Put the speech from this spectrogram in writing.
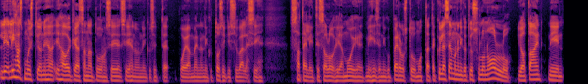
li- lihasmuisti on ihan, ihan oikea sana tuohon. Siihen, siihen on niin kuin sitten, voidaan mennä niin kuin tosikin syvälle siihen satelliittisoluihin ja muihin, että mihin se niin kuin perustuu. Mutta että kyllä semmoinen, niin kuin, että jos sulla on ollut jotain, niin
